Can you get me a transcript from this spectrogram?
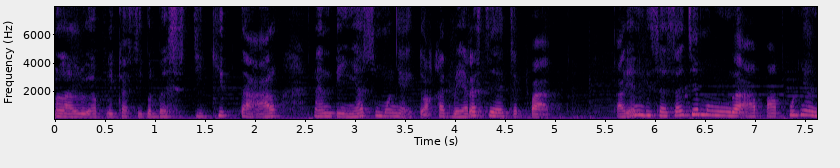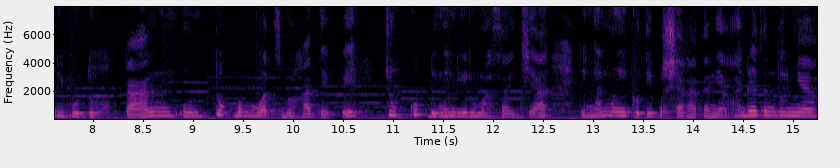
melalui aplikasi berbasis digital, nantinya semuanya itu akan beres dengan cepat. Kalian bisa saja mengunggah apa pun yang dibutuhkan untuk membuat sebuah KTP cukup dengan di rumah saja dengan mengikuti persyaratan yang ada tentunya.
